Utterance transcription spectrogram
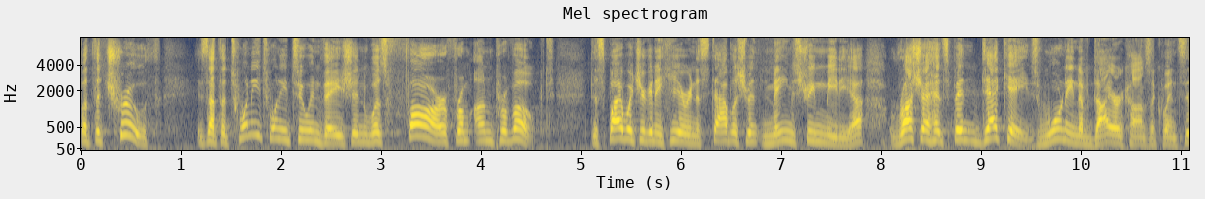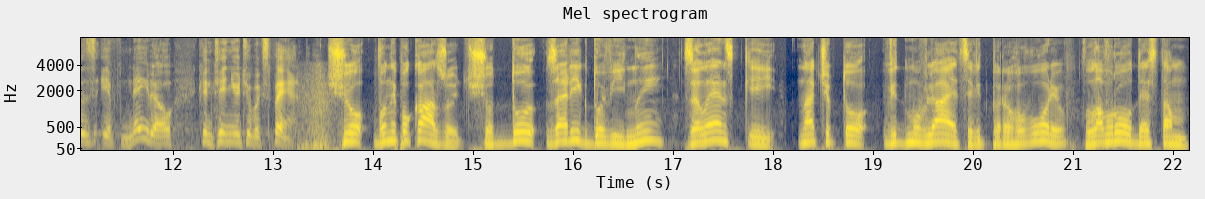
But the truth is that the 2022 invasion was far from unprovoked. Despite what you're going to hear in establishment mainstream media, Russia had spent decades warning of dire consequences if NATO continued to expand. що вони показують, що до за рік до війни Зеленський, начебто, відмовляється від переговорів. Лавров десь там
